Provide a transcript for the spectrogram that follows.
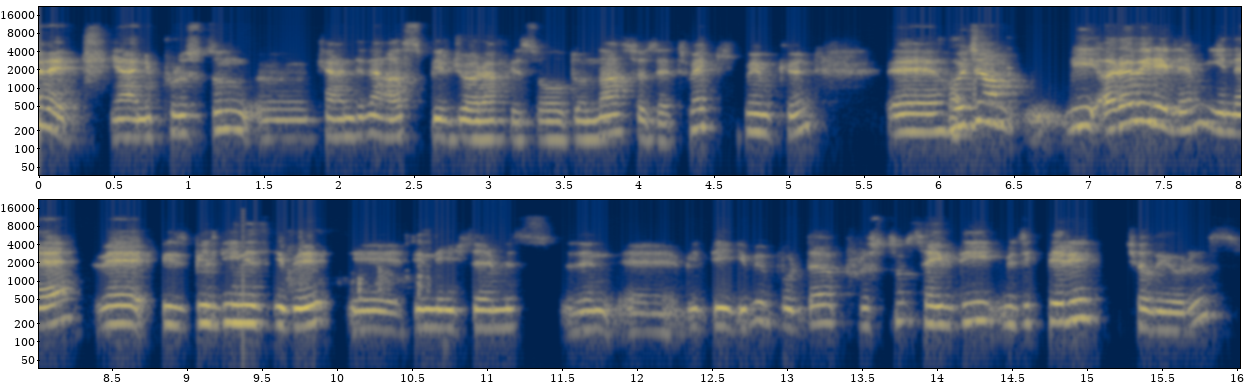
Evet, yani Proust'un e, kendine has bir coğrafyası olduğundan söz etmek mümkün. Ee, hocam bir ara verelim yine ve biz bildiğiniz gibi e, dinleyicilerimizin e, bildiği gibi burada Proust'un sevdiği müzikleri çalıyoruz.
